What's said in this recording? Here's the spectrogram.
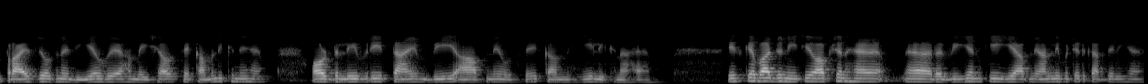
प्राइस जो उसने दिए हुए हमेशा उससे कम लिखने हैं और डिलीवरी टाइम भी आपने उससे कम ही लिखना है। इसके बाद जो नीचे ऑप्शन है रिवीजन की, ये आपने अनलिमिटेड कर देनी है।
